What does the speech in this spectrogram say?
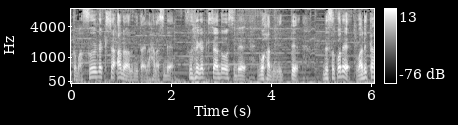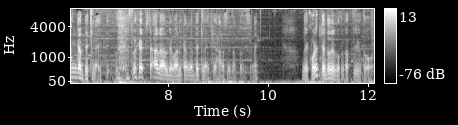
ー、とまあ数学者あるあるみたいな話で、数学者同士でご飯に行って、で、そこで割り勘ができないっていう、数学者あるあるで割り勘ができないっていう話になったんですよね。で、これってどういうことかっていうと、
